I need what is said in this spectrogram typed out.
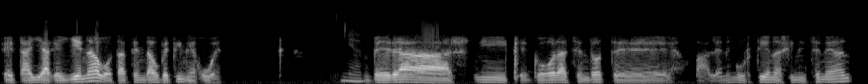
eta ia gehiena botaten dau beti neguen. Ja. Beraz, nik gogoratzen dut, e, ba, lehenengo urtien hasi nintzenean,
